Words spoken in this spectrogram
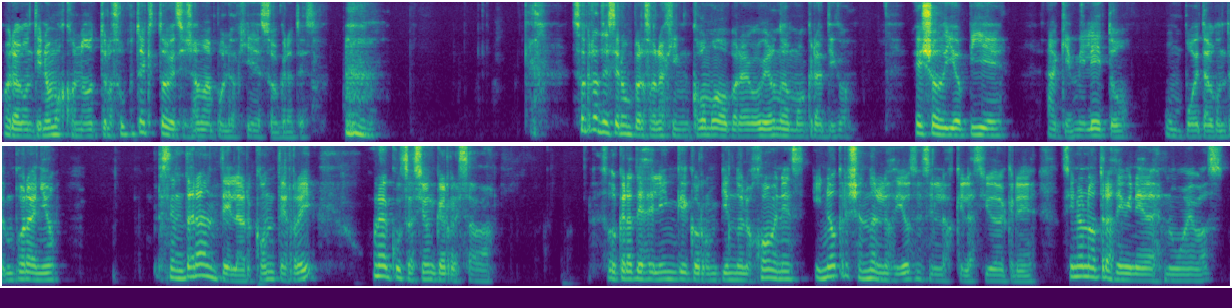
Ahora continuamos con otro subtexto que se llama Apología de Sócrates. Sócrates era un personaje incómodo para el gobierno democrático. Ello dio pie a que Mileto, un poeta contemporáneo, presentara ante el arconte rey una acusación que rezaba. Sócrates delinque corrompiendo a los jóvenes y no creyendo en los dioses en los que la ciudad cree, sino en otras divinidades nuevas.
